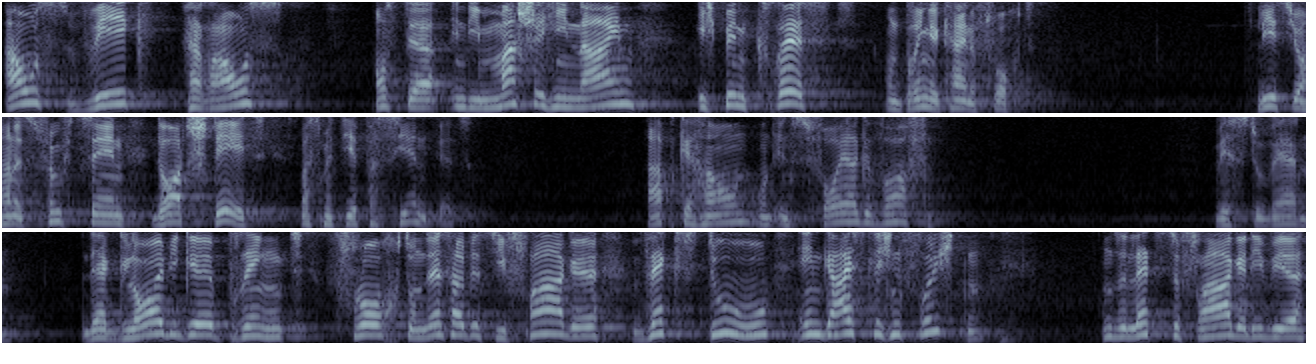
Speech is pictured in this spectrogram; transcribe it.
Ausweg heraus aus der, in die Masche hinein. Ich bin Christ und bringe keine Frucht. Lies Johannes 15, dort steht, was mit dir passieren wird. Abgehauen und ins Feuer geworfen wirst du werden. Der Gläubige bringt Frucht und deshalb ist die Frage, wächst du in geistlichen Früchten? Unsere letzte Frage, die wir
